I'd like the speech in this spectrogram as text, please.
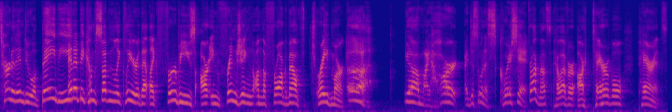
turn it into a baby, and it becomes suddenly clear that like Furbies are infringing on the frogmouth trademark. Ugh. Yeah, my heart. I just want to squish it. Frogmouths, however, are terrible parents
